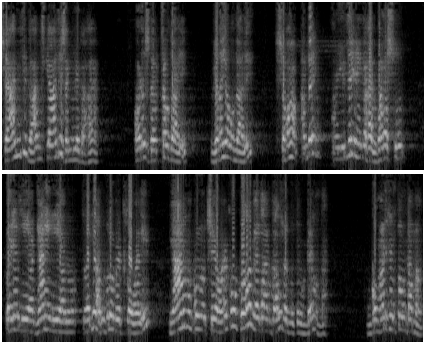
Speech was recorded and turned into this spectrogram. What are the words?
శాంతి గాంధ్యాది సంయుగ వాడు శ్రద్ధ ఉండాలి వినయం ఉండాలి శ్రమ అంటే ఇంద్రియ మనస్సు వైద్య జ్ఞానేంద్రియాలు ఇవన్నీ అదుపులో పెట్టుకోవాలి జ్ఞానం వచ్చే వరకు కూడా వేదాంతాలు జరుగుతూ ఉంటే ఉన్నాయి ఇంకో మాట చెప్తూ ఉంటాం మనం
